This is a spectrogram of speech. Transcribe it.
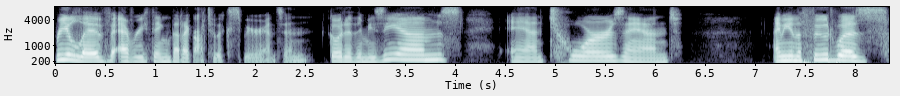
relive everything that I got to experience and go to the museums and tours and I mean the food was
